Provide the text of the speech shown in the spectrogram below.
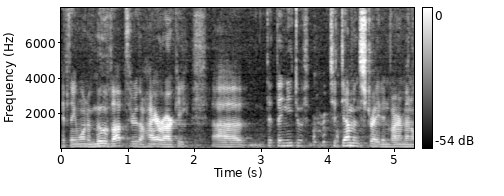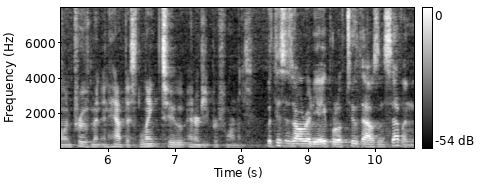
if they want to move up through the hierarchy uh, that they need to, to demonstrate environmental improvement and have this link to energy performance. But this is already April of 2007.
